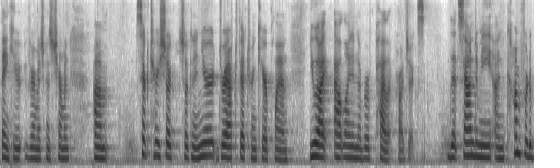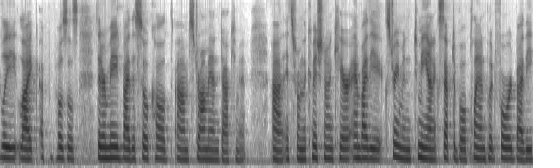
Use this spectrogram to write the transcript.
Thank you very much, Mr. Chairman. Um, Secretary Shul- Shulkin, in your draft veteran care plan, you outline a number of pilot projects that sound to me uncomfortably like uh, proposals that are made by the so-called um, straw man document. Uh, It's from the Commission on Care and by the extreme and to me unacceptable plan put forward by the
